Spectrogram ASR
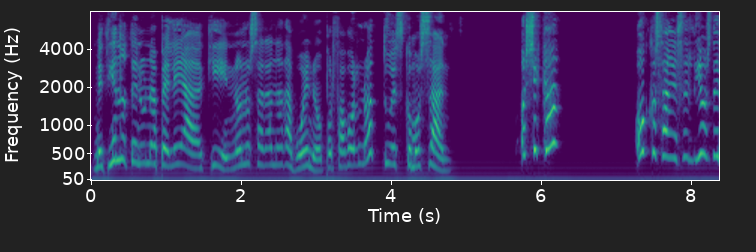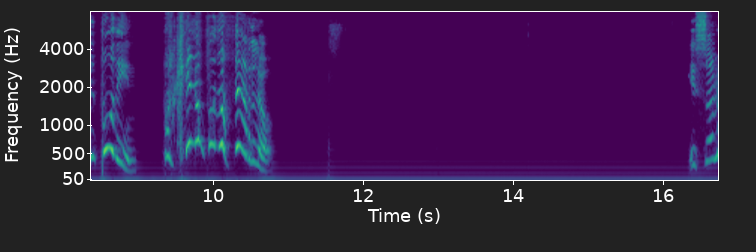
Metiéndote en una pelea aquí no nos hará nada bueno. Por favor, no actúes como San. ¿Oshika? Oko-san es el dios del pudding. ¿Por qué no pudo hacerlo? ¿Y solo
